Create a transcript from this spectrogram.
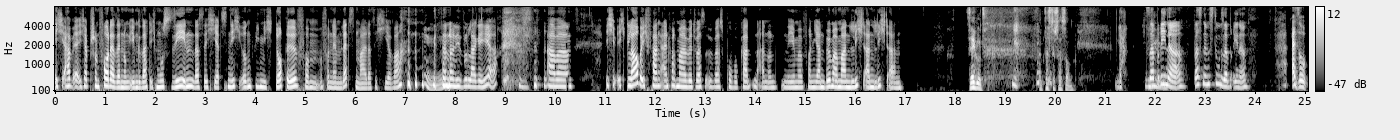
ich habe ich hab schon vor der Sendung eben gesagt, ich muss sehen, dass ich jetzt nicht irgendwie mich doppel vom, von dem letzten Mal, dass ich hier war. Hm. ist ja noch nicht so lange her. Aber ich, ich glaube, ich fange einfach mal mit was, was Provokanten an und nehme von Jan Böhmermann Licht an, Licht an. Sehr gut. Fantastischer Song. Ja. Sabrina, was nimmst du, Sabrina? Also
